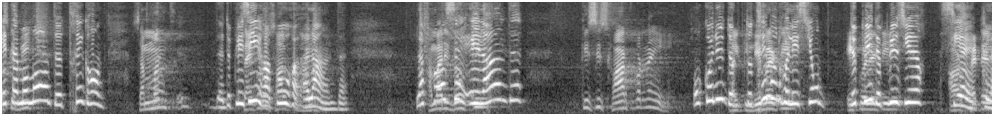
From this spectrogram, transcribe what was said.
est un moment de très grande de plaisir pour l'Inde. La France et l'Inde ont connu de, très bonnes relations depuis de plusieurs siècles.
